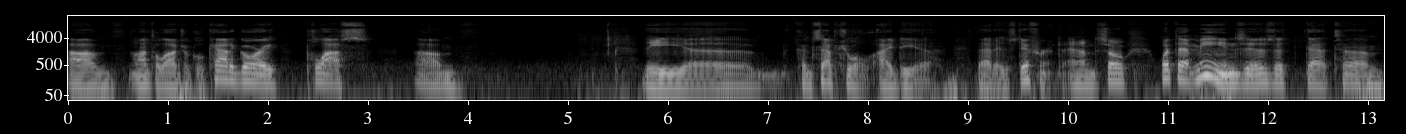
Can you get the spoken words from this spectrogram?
um, ontological category plus um, the uh, conceptual idea that is different. And so what that means is that, that um,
